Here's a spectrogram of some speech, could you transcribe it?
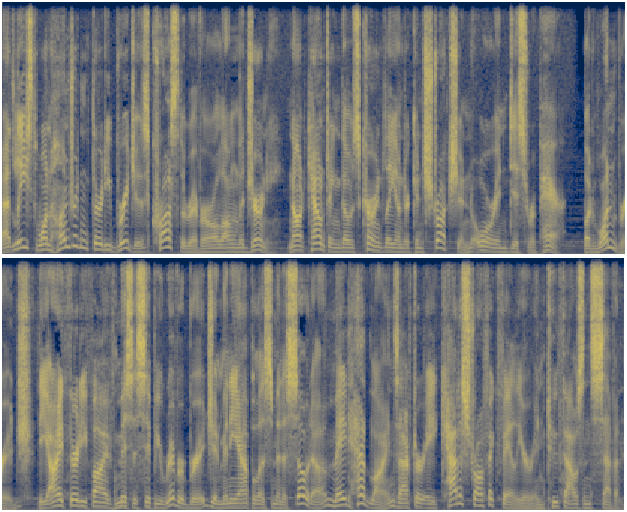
At least 130 bridges cross the river along the journey, not counting those currently under construction or in disrepair. But one bridge, the I 35 Mississippi River Bridge in Minneapolis, Minnesota, made headlines after a catastrophic failure in 2007.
